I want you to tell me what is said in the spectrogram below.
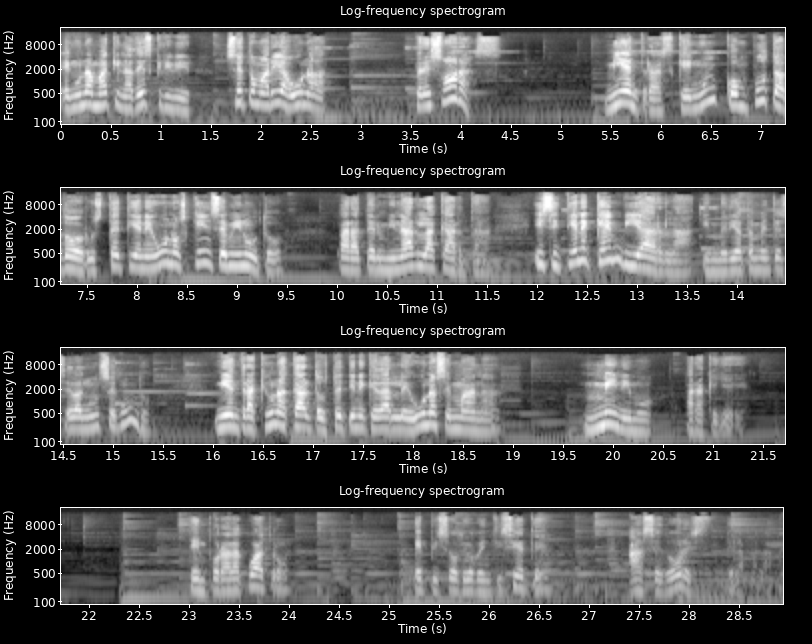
en una máquina de escribir se tomaría una tres horas Mientras que en un computador usted tiene unos 15 minutos para terminar la carta y si tiene que enviarla, inmediatamente se va en un segundo. Mientras que una carta usted tiene que darle una semana mínimo para que llegue. Temporada 4, episodio 27, Hacedores de la Palabra.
